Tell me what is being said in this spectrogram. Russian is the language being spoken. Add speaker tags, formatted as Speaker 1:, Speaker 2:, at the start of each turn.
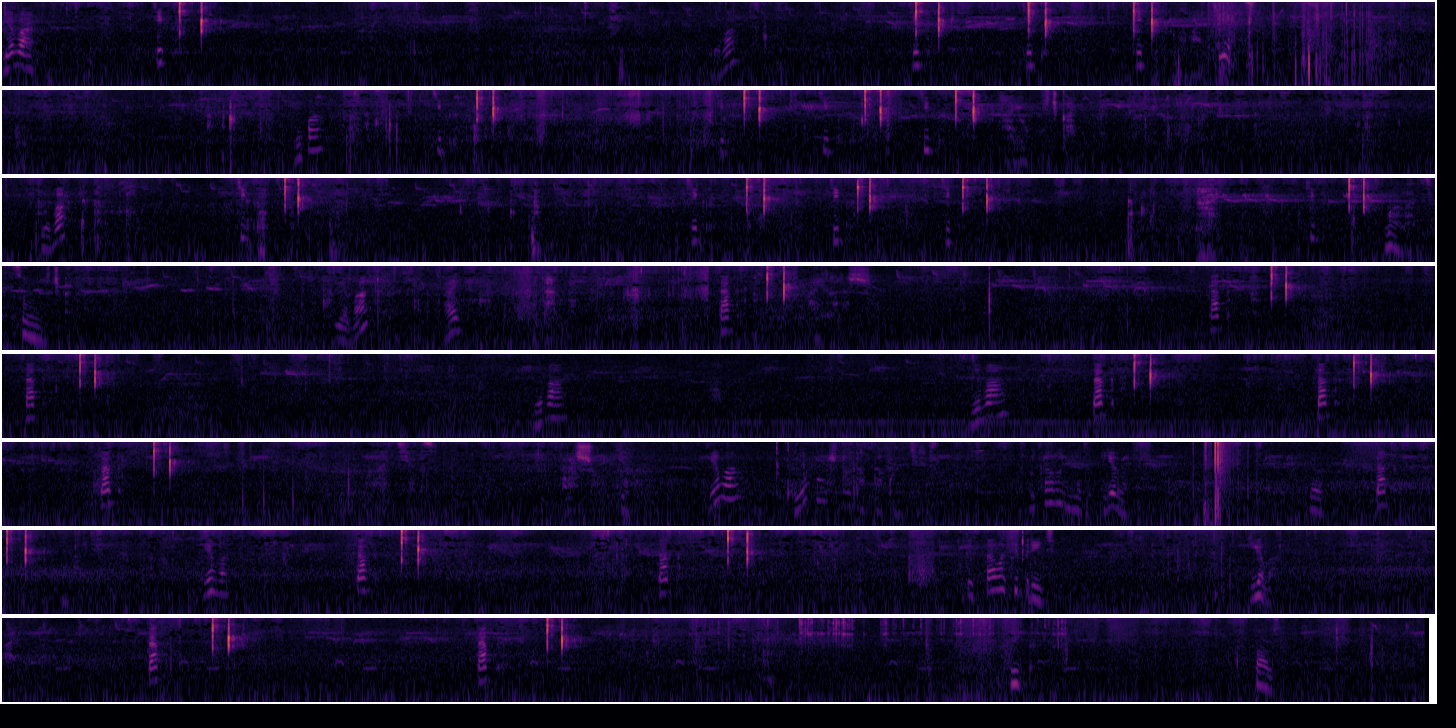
Speaker 1: 夜晚。Ева. Так. Так. Так. Молодец. Хорошо, Ева. Ева. Ева, что там такое интересное? Никого нет. Ева. Ева. Так. Молодец. Ева. Так. Так. Ты стала хитрить.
